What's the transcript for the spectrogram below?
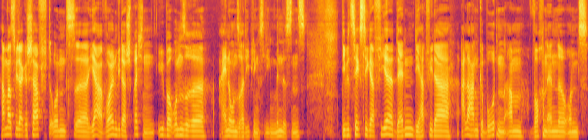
haben wir es wieder geschafft und äh, ja, wollen wieder sprechen über unsere, eine unserer Lieblingsligen mindestens, die Bezirksliga 4, denn die hat wieder allerhand geboten am Wochenende und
